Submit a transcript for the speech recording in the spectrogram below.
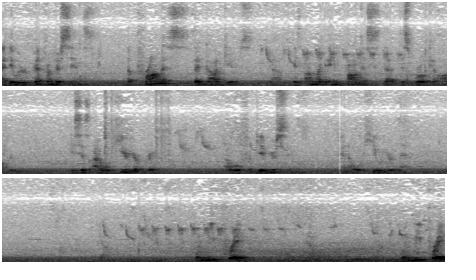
and they would repent from their sins, the promise that God gives yeah, is unlike any promise that this world can offer you. He says, I will hear your prayer, I will forgive your sins, and I will heal your land. Yeah. When we pray, when we pray,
